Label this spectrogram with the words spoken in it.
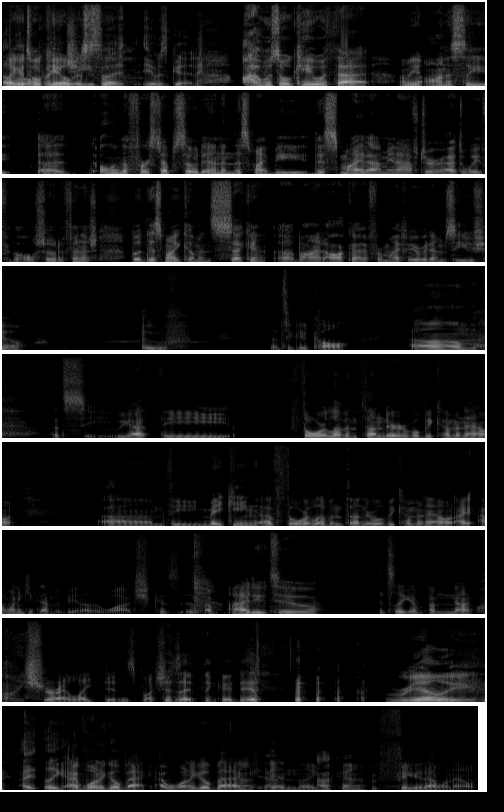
A Like I told Caleb, it's the- but it was good. I was okay with that. I mean, honestly, uh, only the first episode in, and this might be this might. I mean, after I have to wait for the whole show to finish, but this might come in second uh, behind Hawkeye for my favorite MCU show. Oof, that's a good call. Um, let's see. We got the Thor: Love and Thunder will be coming out. Um, the making of Thor: Love and Thunder will be coming out. I, I want to give that movie another watch because I do too. It's like I'm I'm not quite sure I liked it as much as I think I did. really? I like I want to go back. I want to go back Okay. and like Okay. figure that one out.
